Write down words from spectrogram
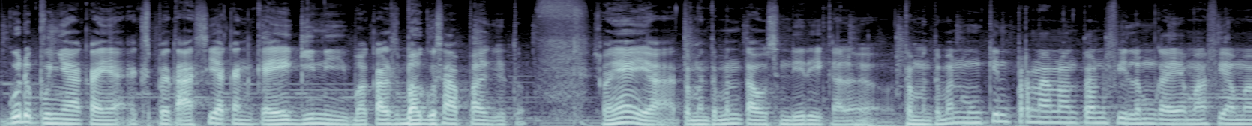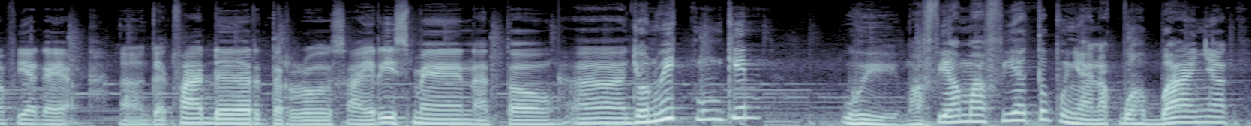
Gue udah punya kayak ekspektasi akan kayak gini, bakal sebagus apa gitu. Soalnya ya teman-teman tahu sendiri kalau teman-teman mungkin pernah nonton film kayak mafia-mafia kayak uh, Godfather, terus Irishman atau uh, John Wick mungkin. Wih, mafia-mafia tuh punya anak buah banyak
